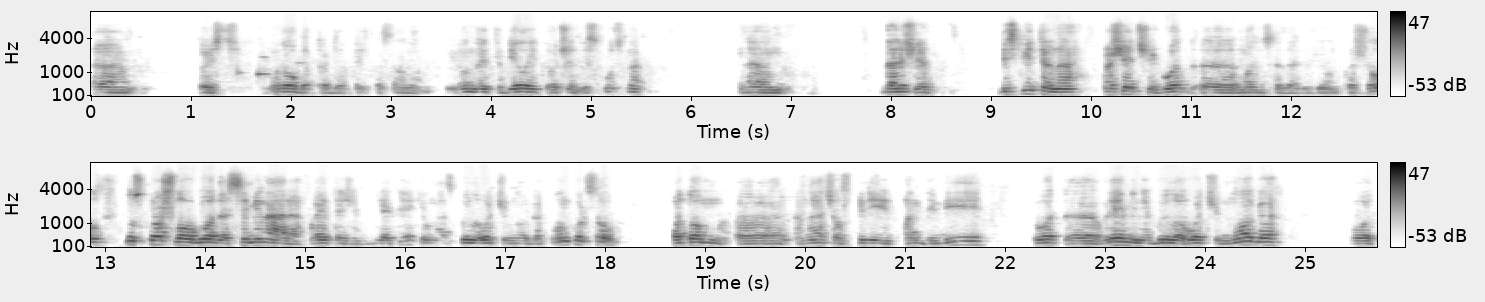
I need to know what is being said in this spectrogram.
э, то есть робот работает в основном. И он это делает очень искусно. Дальше, действительно, прошедший год, можно сказать, уже он прошел. Ну, с прошлого года семинара в этой же библиотеке у нас было очень много конкурсов. Потом э, начался период пандемии. Вот э, времени было очень много. Вот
